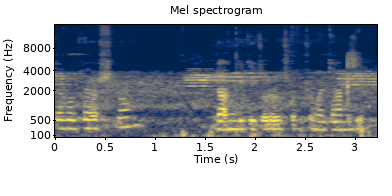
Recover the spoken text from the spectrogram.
এটা কোথায় আসলাম। ডান দিকে চলো সবসময় ডান দিকে।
